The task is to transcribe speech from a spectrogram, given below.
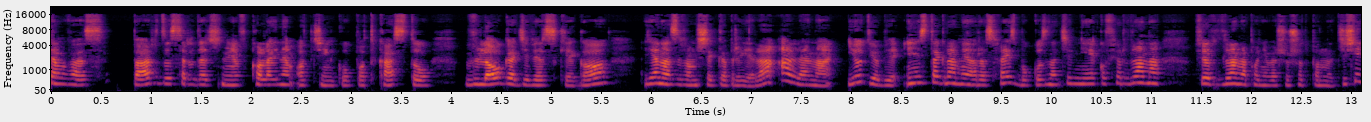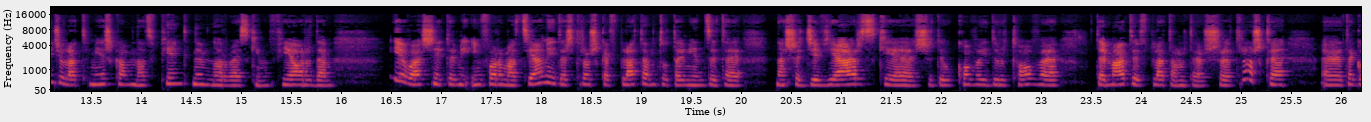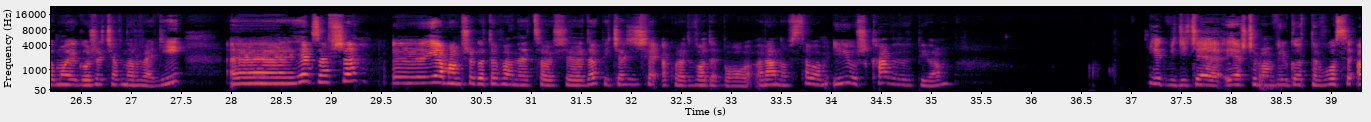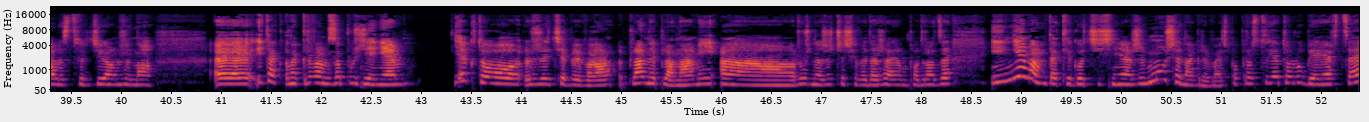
Witam Was bardzo serdecznie w kolejnym odcinku podcastu Vloga Dziewiarskiego. Ja nazywam się Gabriela, ale na YouTubie, Instagramie oraz Facebooku znacie mnie jako Fiordlana. Fiordlana, ponieważ już od ponad 10 lat mieszkam nad pięknym norweskim fiordem. I właśnie tymi informacjami też troszkę wplatam tutaj między te nasze dziewiarskie, szydełkowe i drutowe tematy. Wplatam też troszkę e, tego mojego życia w Norwegii. E, jak zawsze ja mam przygotowane coś e, do picia. Dzisiaj akurat wodę, bo rano wstałam i już kawy wypiłam. Jak widzicie, jeszcze mam wilgotne włosy, ale stwierdziłam, że no e, i tak nagrywam z opóźnieniem. Jak to życie bywa, plany planami, a różne rzeczy się wydarzają po drodze i nie mam takiego ciśnienia, że muszę nagrywać. Po prostu ja to lubię, ja chcę,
